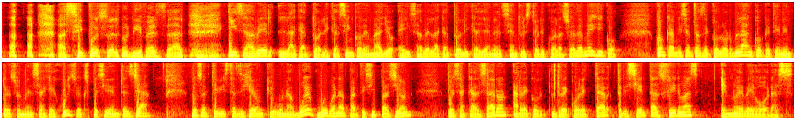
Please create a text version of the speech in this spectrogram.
Así puso el Universal. Isabel la Católica, 5 de mayo e Isabel la Católica, allá en el Centro Histórico de la Ciudad de México, con camisetas de color blanco que tienen impreso el mensaje juicio expresidentes ya. Los activistas dijeron que hubo una muy buena participación, pues alcanzaron a recolectar 300 firmas en nueve horas.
